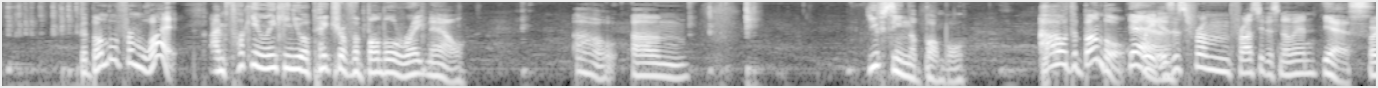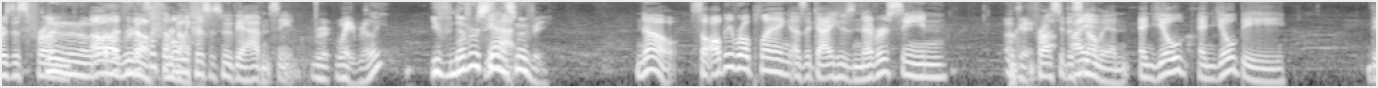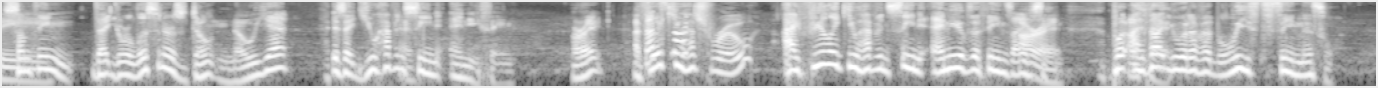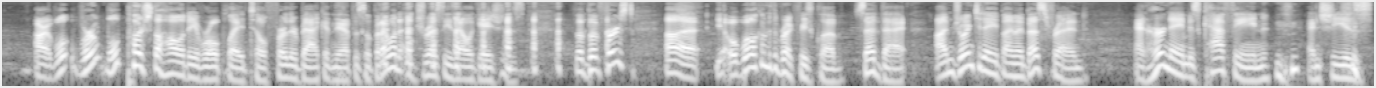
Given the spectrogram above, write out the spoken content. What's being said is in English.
The Bumble from what? I'm fucking linking you a picture of the Bumble right now. Oh, um, You've seen the Bumble. oh, the Bumble. Yeah. Wait, is this from Frosty the Snowman? Yes. Or is this from? No, no, no, Oh, uh, that- Rudolph, that's like the only Christmas movie I haven't seen. R- wait, really? You've never seen Yeah. this movie? No, so I'll be role playing as a guy who's never seen Okay. Frosty the I- Snowman, and you'll and you'll be the Something that your listeners don't know yet is that you haven't seen anything. All right? I feel That's like you have true. I feel like you haven't seen any of the things I've All seen. right. But I thought you would have at least seen this one. All right, we'll we're, we'll push the holiday role play till further back in the episode, but I want to address these allegations. But but first, uh, yeah, welcome to the Breakfreeced Club. Said that I'm joined today by my best friend, and her name is Caffeine, and she has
